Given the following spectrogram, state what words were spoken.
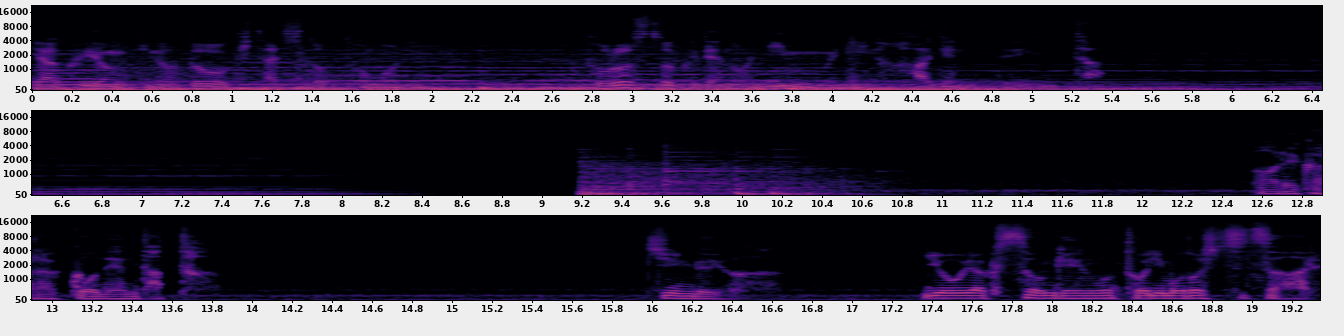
た104期の同期たちと共にトロスト区での任務に励んでれから5年経った。人類はようやく尊厳を取り戻しつつある。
